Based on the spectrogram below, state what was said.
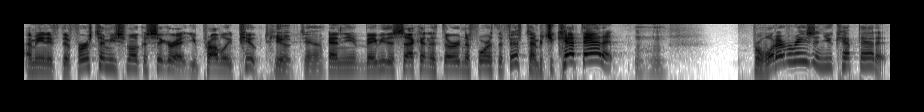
I mean, if the first time you smoke a cigarette, you probably puked. Puked, yeah. And you, maybe the second, the third, and the fourth, the fifth time, but you kept at it. Mm-hmm. For whatever reason, you kept at it.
